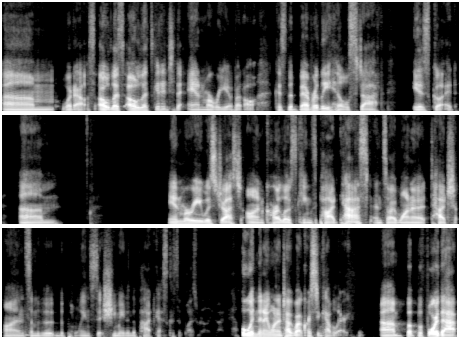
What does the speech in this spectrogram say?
Um, what else? Oh, let's oh, let's get into the Anne Marie of it all because the Beverly Hills stuff is good. Um, Anne Marie was just on Carlos King's podcast, and so I want to touch on some of the the points that she made in the podcast because it was really good. Oh, and then I want to talk about Kristin Cavallari. Um, but before that,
